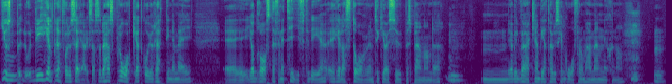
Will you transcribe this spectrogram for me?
Just, Mm. Det är helt rätt vad du säger Alex. Alltså, det här språket går ju rätt in i mig. Eh, Jag dras definitivt till det. Eh, Hela storyn tycker jag är superspännande. Mm, jag vill verkligen veta hur det ska gå för de här människorna. Mm.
